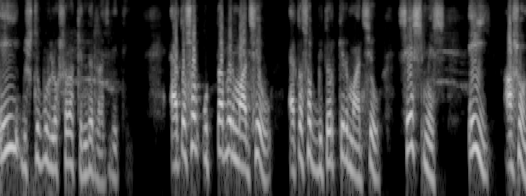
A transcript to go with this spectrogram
এই বিষ্ণুপুর লোকসভা কেন্দ্রের রাজনীতি। এত সব উত্তাপের মাঝেও, এত সব বিতর্কের মাঝেও শেষমেশ এই আসন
